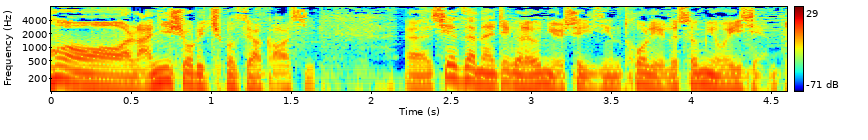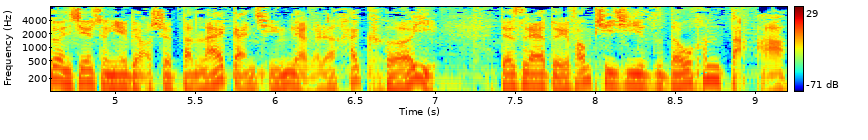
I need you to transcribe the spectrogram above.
哦，那你学的确实要高些。呃，现在呢，这个刘女士已经脱离了生命危险。段先生也表示，本来感情两个人还可以，但是呢，对方脾气一直都很大，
